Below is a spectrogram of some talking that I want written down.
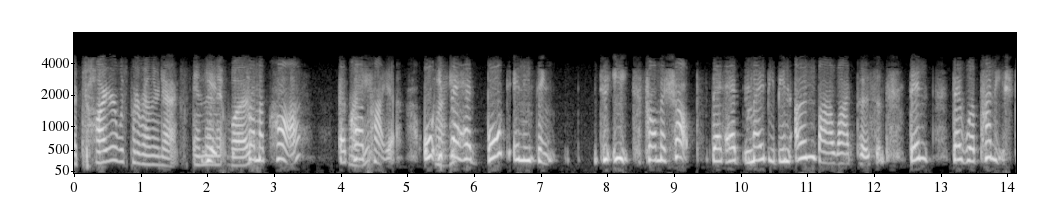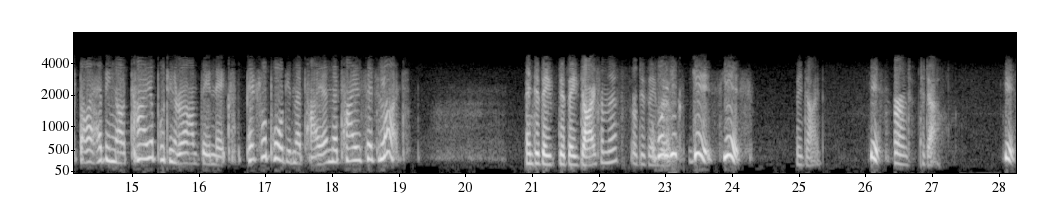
a tire was put around their necks, and then yes, it was from a car, a car Right. tire. Or Right. if they had bought anything to eat from a shop that had maybe been owned by a white person, then they were punished by having a tire put around their necks, petrol poured in the tire, and the tire set alight. And did they did they die from this, or did they well, live? yes, yes, They died, yes, burned to death, yes.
